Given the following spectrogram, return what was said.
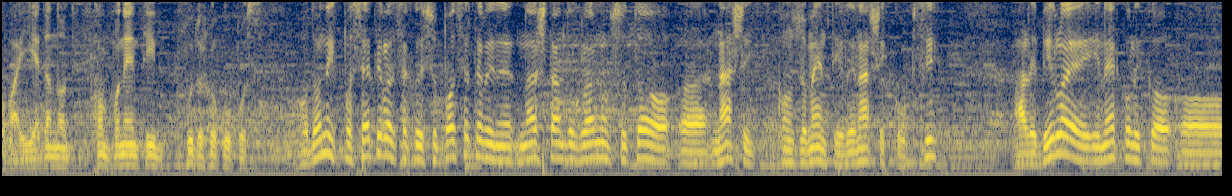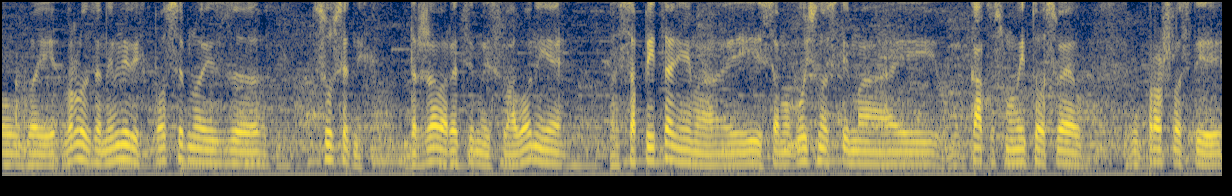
ovaj jedan od komponenti futurskog kupusa. Od onih posetilaca koji su posetili naš štand, uglavnom su to uh, naši konzumenti ili naši kupci Ali bilo je i nekoliko ovaj, vrlo zanimljivih, posebno iz uh, susednih država, recimo iz Slavonije, sa pitanjima i sa mogućnostima i kako smo mi to sve u, prošlosti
